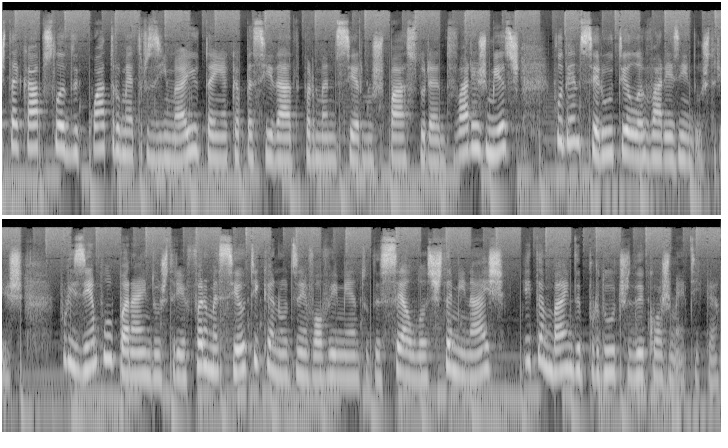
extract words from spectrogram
esta cápsula de 4,5 metros e meio tem a capacidade de permanecer no espaço durante vários meses, podendo ser útil a várias indústrias. Por exemplo, para a indústria farmacêutica no desenvolvimento de células estaminais e também de produtos de cosmética.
